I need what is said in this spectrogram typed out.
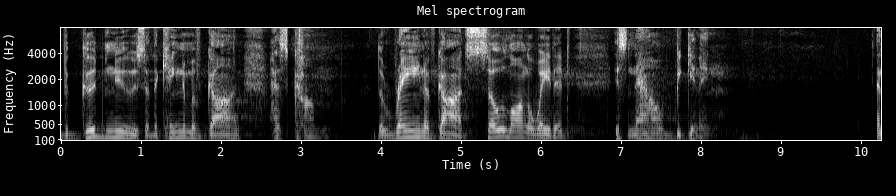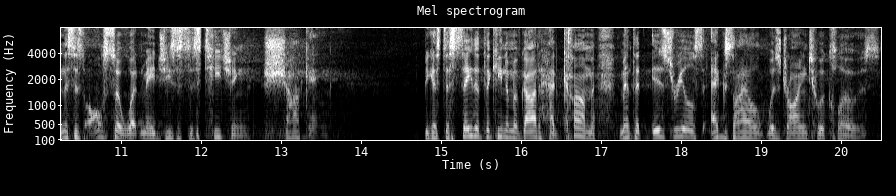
The good news of the kingdom of God has come. The reign of God, so long awaited, is now beginning. And this is also what made Jesus' teaching shocking. Because to say that the kingdom of God had come meant that Israel's exile was drawing to a close,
